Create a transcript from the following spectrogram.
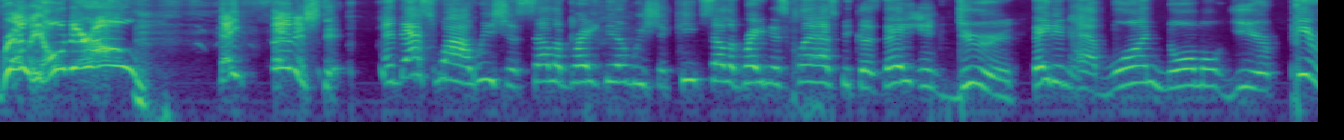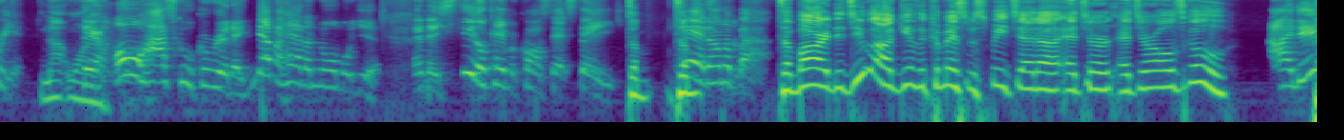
really on their own. they finished it. And that's why we should celebrate them. We should keep celebrating this class because they endured. They didn't have one normal year, period. Not one. Their whole high school career, they never had a normal year. And they still came across that stage. To, to, Head on about. Tamar, did you uh, give the commencement speech at uh, at your at your old school? I did.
